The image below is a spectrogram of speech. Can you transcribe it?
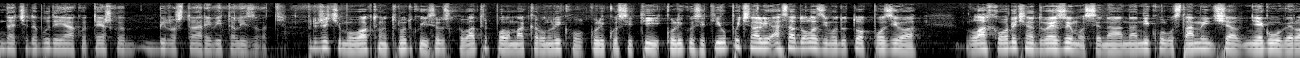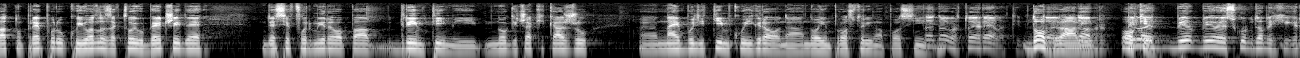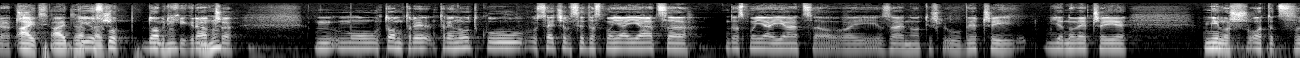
da će da bude jako teško bilo šta revitalizovati. Pričat ćemo u aktualnom trenutku i srpskog vaterpola, makar onoliko koliko si ti, koliko si ti upućen, ali a sad dolazimo do tog poziva Vlaha Orlića, nadovezujemo se na, na Nikolu Stamenića, njegovu verovatnu preporuku i odlazak tvoj u Beče ide gde se formirao pa Dream Team i mnogi čak i kažu uh, najbolji tim koji igrao na novim prostorima posljednjih. Pa dobro, to je relativno. Dobro, je, ali dobro. Bilo okay. je, bio, bio je skup dobrih igrača. Ajde, ajde da Bio je skup dobrih mm -hmm. igrača. Mm -hmm u tom tre, trenutku sećam se da smo ja i Jaca da smo ja i Jaca ovaj, zajedno otišli u Bečej. Jedno veče je Miloš, otac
